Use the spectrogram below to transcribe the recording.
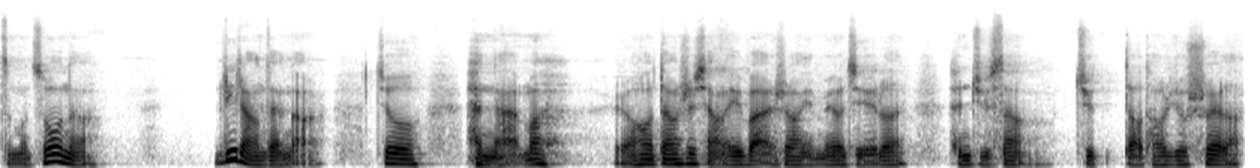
怎么做呢？力量在哪儿？就很难嘛。然后当时想了一晚上，也没有结论，很沮丧，就倒头就睡了。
